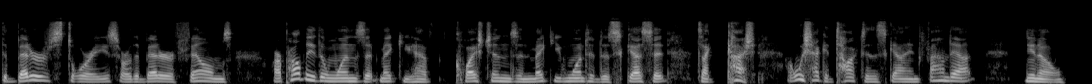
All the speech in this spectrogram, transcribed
the better stories or the better films are probably the ones that make you have questions and make you want to discuss it. It's like, gosh, I wish I could talk to this guy and find out, you know,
